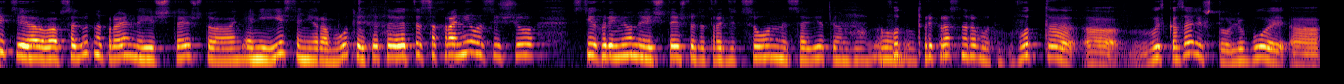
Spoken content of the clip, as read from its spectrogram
эти, абсолютно правильно, я считаю, что они, они есть, они работают. Это, это сохранилось еще с тех времен, и я считаю, что это традиционный совет, и он, он вот, прекрасно работает. Вот э, вы сказали, что любой э,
